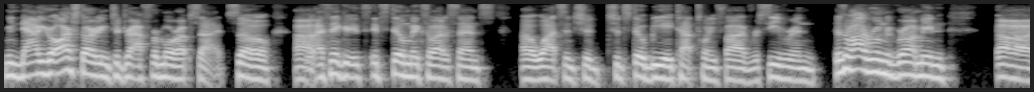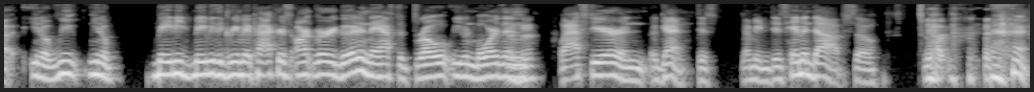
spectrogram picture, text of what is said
mean, now you are starting to draft for more upside. So uh, I think it's it still makes a lot of sense. Uh, Watson should should still be a top twenty five receiver, and there's a lot of room to grow. I mean, uh, you know, we you know maybe maybe the Green Bay Packers aren't very good, and they have to throw even more than mm-hmm. last year. And again, just I mean, just him and Doubs. So yep.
